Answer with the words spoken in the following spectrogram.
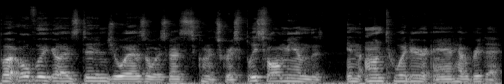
But hopefully you guys did enjoy. As always, guys, it's Chris. Please follow me on the in on Twitter and have a great day.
